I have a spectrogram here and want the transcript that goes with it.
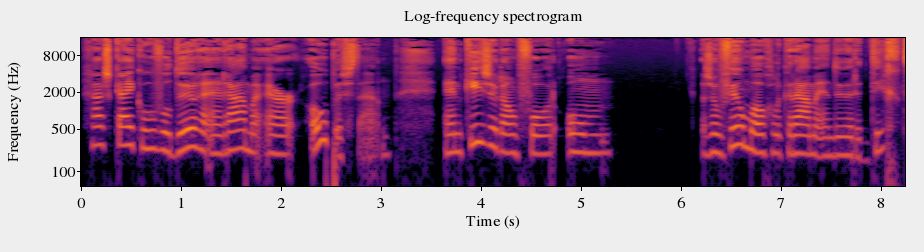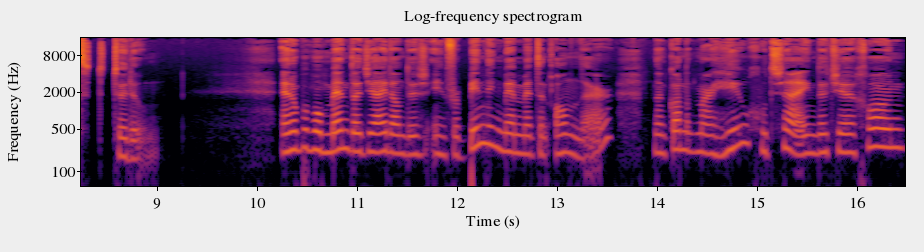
ga eens kijken hoeveel deuren en ramen er open staan. En kies er dan voor om zoveel mogelijk ramen en deuren dicht te doen. En op het moment dat jij dan dus in verbinding bent met een ander, dan kan het maar heel goed zijn dat je gewoon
